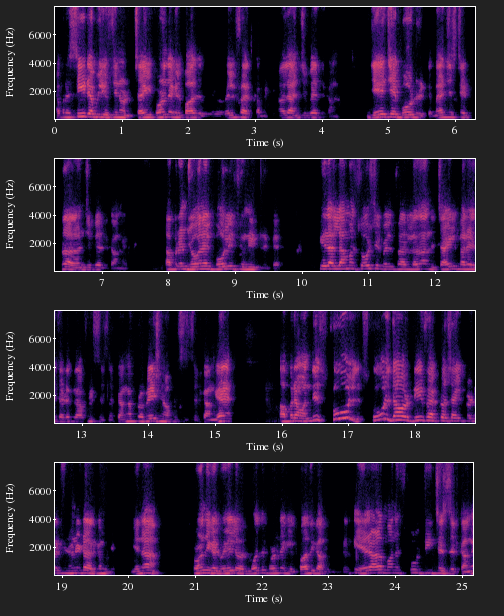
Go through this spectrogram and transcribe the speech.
அப்புறம் சிடபிள்யூசின்னு ஒரு சைல்ட் குழந்தைகள் பாது வெல்ஃபேர் கமிட்டி அதுல அஞ்சு பேர் இருக்காங்க. ஜேஜே போர்டு இருக்கு மேஜிஸ்ட்ரேட் அது அஞ்சு பேர் இருக்காங்க. அப்புறம் ஜோனல் போலீஸ் யூனிட் இருக்கு. இது இல்லாம சோஷியல் வெல்ஃபேர்ல தான் அந்த சைல்ட் மேரேஜ் தடுக்கிற ஆஃபீஸர்ஸ் இருக்காங்க ப்ரொபேஷன் ஆஃபீஸர்ஸ் இருக்காங்க. அப்புறம் வந்து ஸ்கூல் ஸ்கூல் தான் ஒரு டிஃபேக்டோ சைல்டு ப்ரொடெக்ஷன் யூனிட்டா இருக்க முடியும். ஏன்னா குழந்தைகள் வெளியில வரும்போது குழந்தைகளுக்கு பாதுகாப்பு கொடுக்கறதுக்கு ஏராளமான ஸ்கூல் டீச்சர்ஸ் இருக்காங்க.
